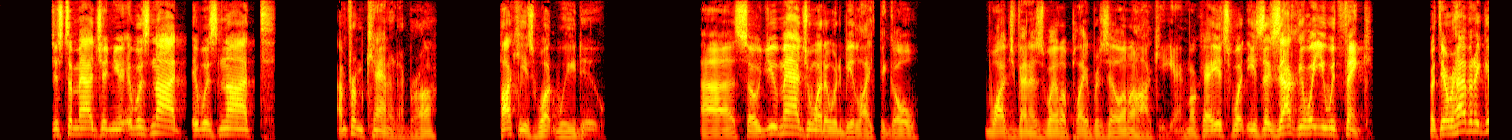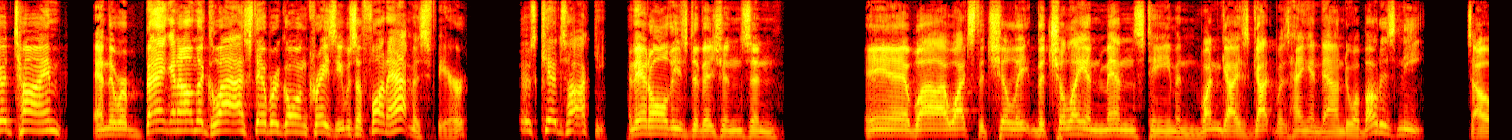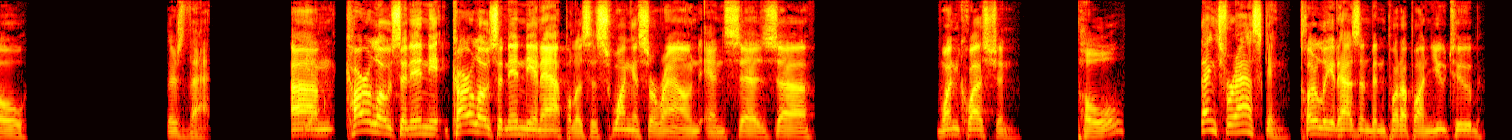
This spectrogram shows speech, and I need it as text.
Just imagine you it was not it was not I'm from Canada, bro. Hockey is what we do. Uh, so you imagine what it would be like to go watch Venezuela play Brazil in a hockey game, okay? It's what it's exactly what you would think. But they were having a good time and they were banging on the glass. They were going crazy. It was a fun atmosphere. It was kids hockey, and they had all these divisions. And yeah, well, I watched the Chile, the Chilean men's team, and one guy's gut was hanging down to about his knee. So there's that. Um, yeah. Carlos in Indi- Carlos in Indianapolis has swung us around and says, uh, one question, poll. Thanks for asking. Clearly, it hasn't been put up on YouTube.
